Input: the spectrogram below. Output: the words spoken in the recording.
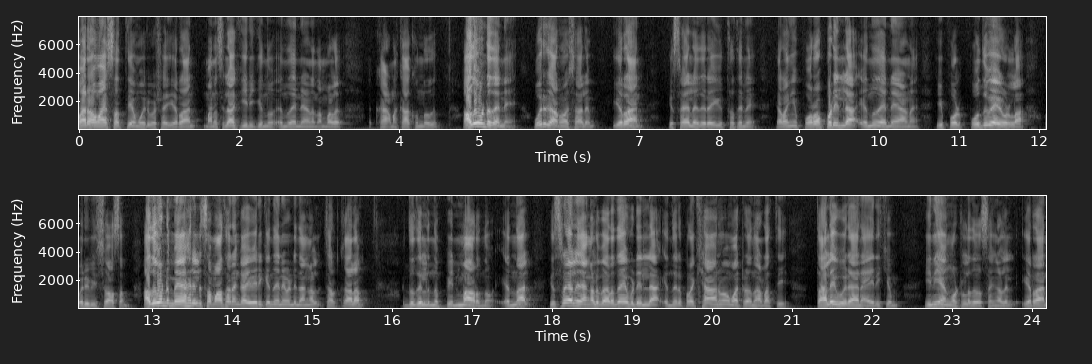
പരമമായ സത്യം ഒരുപക്ഷെ ഇറാൻ മനസ്സിലാക്കിയിരിക്കുന്നു എന്ന് തന്നെയാണ് നമ്മൾ കണക്കാക്കുന്നത്. അതുകൊണ്ട് തന്നെ ഒരു കാരണവശാലും ഇറാൻ ഇസ്രായേലിനെതിരെ യുദ്ധത്തിന് ഇറങ്ങി പുറപ്പെടില്ല എന്ന് തന്നെയാണ് ഇപ്പോൾ പൊതുവെയുള്ള ഒരു വിശ്വാസം. അതുകൊണ്ട് മേഖലയിൽ സമാധാനം കൈവരിക്കുന്നതിന് വേണ്ടി ഞങ്ങൾ തൽക്കാലം യുദ്ധത്തിൽ നിന്ന് പിന്മാറുന്നു. എന്നാൽ ഇസ്രായേലിനെ ഞങ്ങൾ വെറുതെ വിടില്ല എന്നൊരു പ്രഖ്യാപനമോ മറ്റോ നടത്തി തലയൂരാനായിരിക്കും ഇനി അങ്ങോട്ടുള്ള ദിവസങ്ങളിൽ ഇറാൻ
